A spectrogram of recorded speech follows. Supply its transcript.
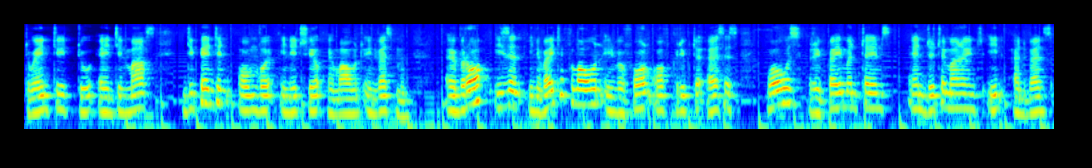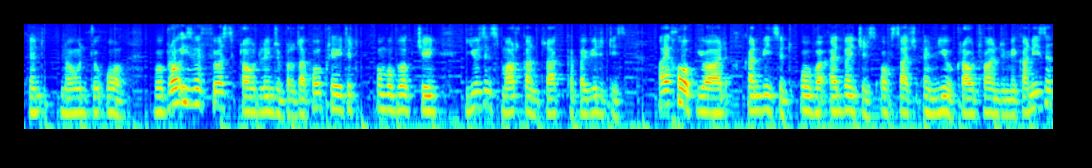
20 to 18 months depending on the initial amount investment. Webro is an innovative loan in the form of crypto assets whose repayment terms and determined in advance and known to all. Webro is the first crowd-lending protocol created on the blockchain using smart contract capabilities. I hope you are convinced of the advantages of such a new crowdfunding mechanism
